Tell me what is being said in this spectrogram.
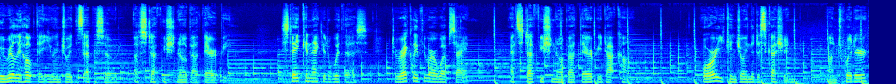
We really hope that you enjoyed this episode of Stuff You Should Know About Therapy. Stay connected with us directly through our website at stuffyoushouldknowaboutTherapy.com. Or you can join the discussion on Twitter,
